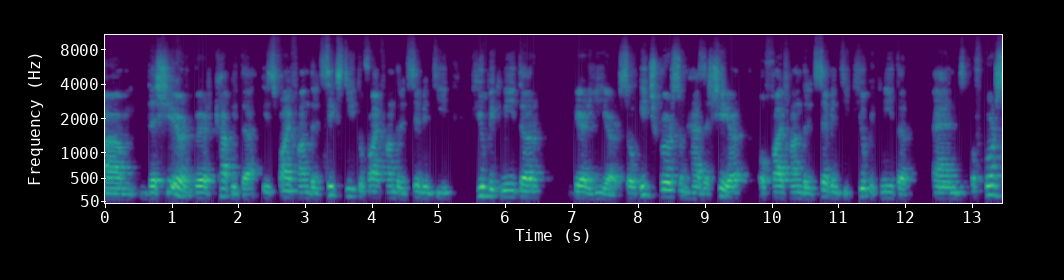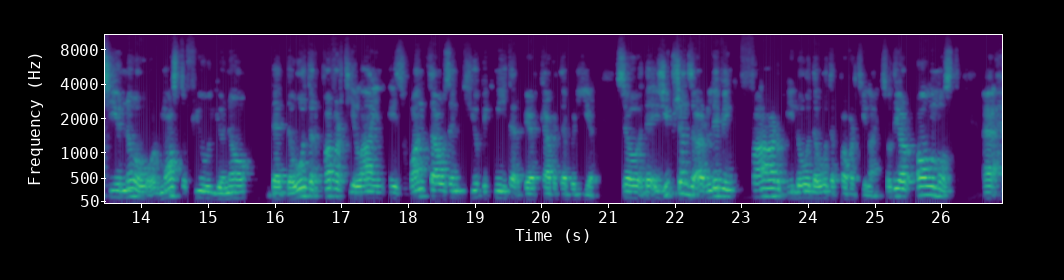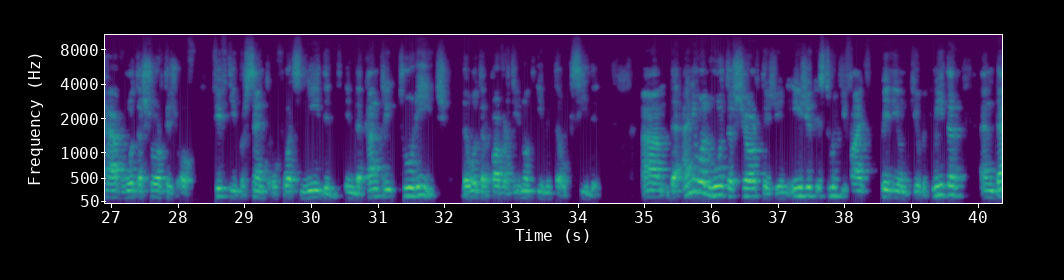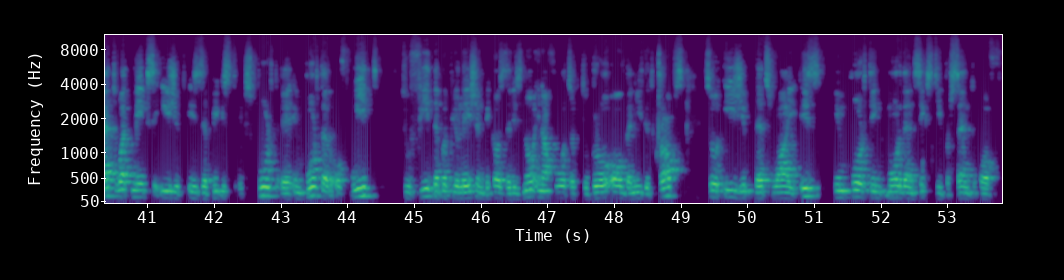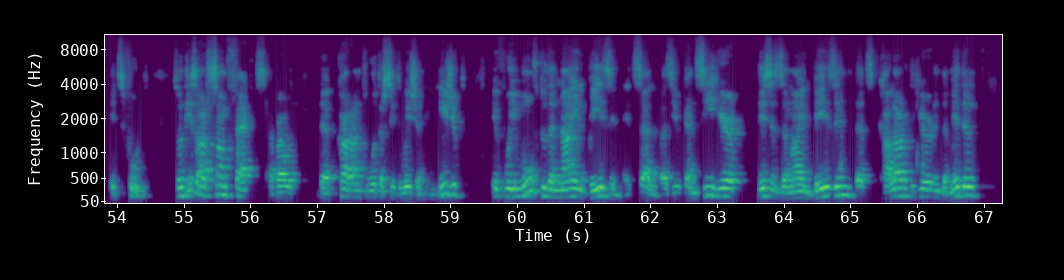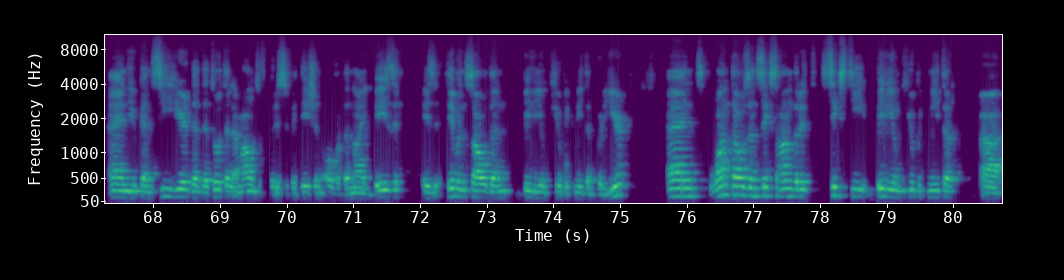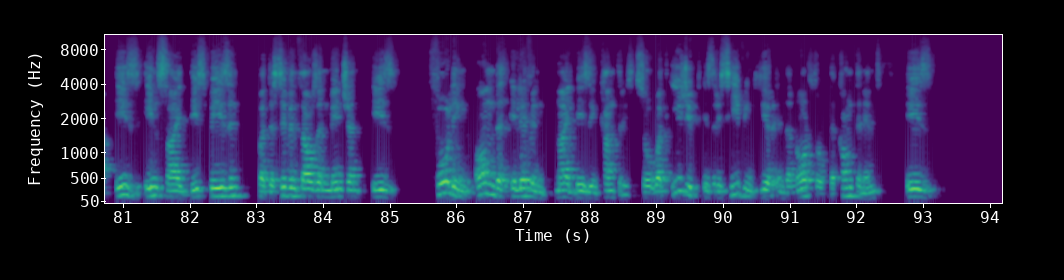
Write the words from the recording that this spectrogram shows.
Um, the share per capita is 560 to 570 cubic meter per year. So each person has a share of 570 cubic meter. And of course, you know, or most of you, you know, that the water poverty line is 1,000 cubic meter per capita per year. So the Egyptians are living far below the water poverty line. So they are almost uh, have water shortage of 50% of what's needed in the country to reach the water poverty, not even to exceed it. Um, the annual water shortage in Egypt is 25 billion cubic meter, and that's what makes Egypt is the biggest export uh, importer of wheat to feed the population because there is no enough water to grow all the needed crops. So Egypt, that's why, is importing more than 60% of its food. So these are some facts about the current water situation in Egypt. If we move to the Nile Basin itself, as you can see here, this is the Nile Basin that's colored here in the middle. And you can see here that the total amount of precipitation over the Nile Basin is 7,000 billion cubic meter per year. And 1,660 billion cubic meter uh, is inside this basin, but the 7,000 mentioned is falling on the 11 Nile Basin countries. So what Egypt is receiving here in the north of the continent is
